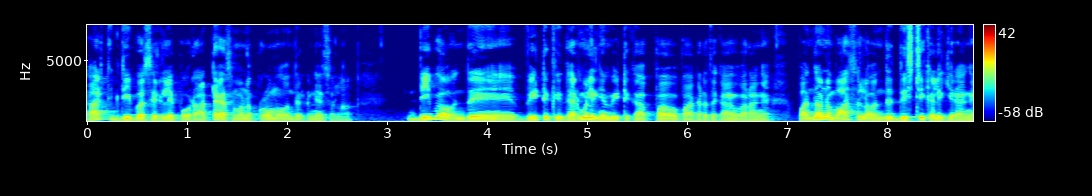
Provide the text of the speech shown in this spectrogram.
கார்த்திக் தீபா சீரியல் இப்போ ஒரு அட்டகாசமான ப்ரோமோ வந்திருக்குன்னே சொல்லலாம். தீபா வந்து வீட்டுக்கு தர்மலிங்கம் வீட்டுக்கு அப்பாவை பார்க்குறதுக்காக வராங்க. வந்தோன்னே வாசலில் வந்து திஷ்டி கழிக்கிறாங்க.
